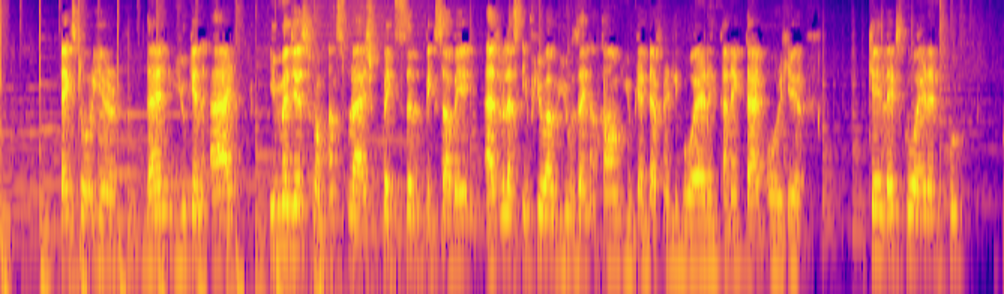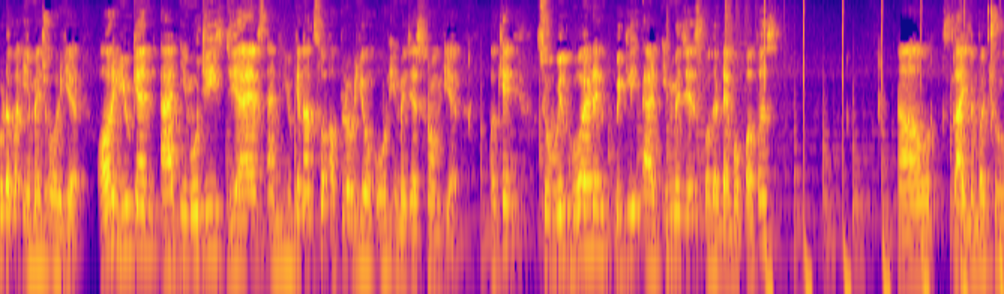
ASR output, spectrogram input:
text over here. Then you can add images from Unsplash, Pexels, Pixabay as well as if you have used an account you can definitely go ahead and connect that over here. Okay let's go ahead and put put up an image over here. Or you can add emojis gifs and you can also upload your own images from here. Okay so we'll go ahead and quickly add images for the demo purpose now slide number two.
